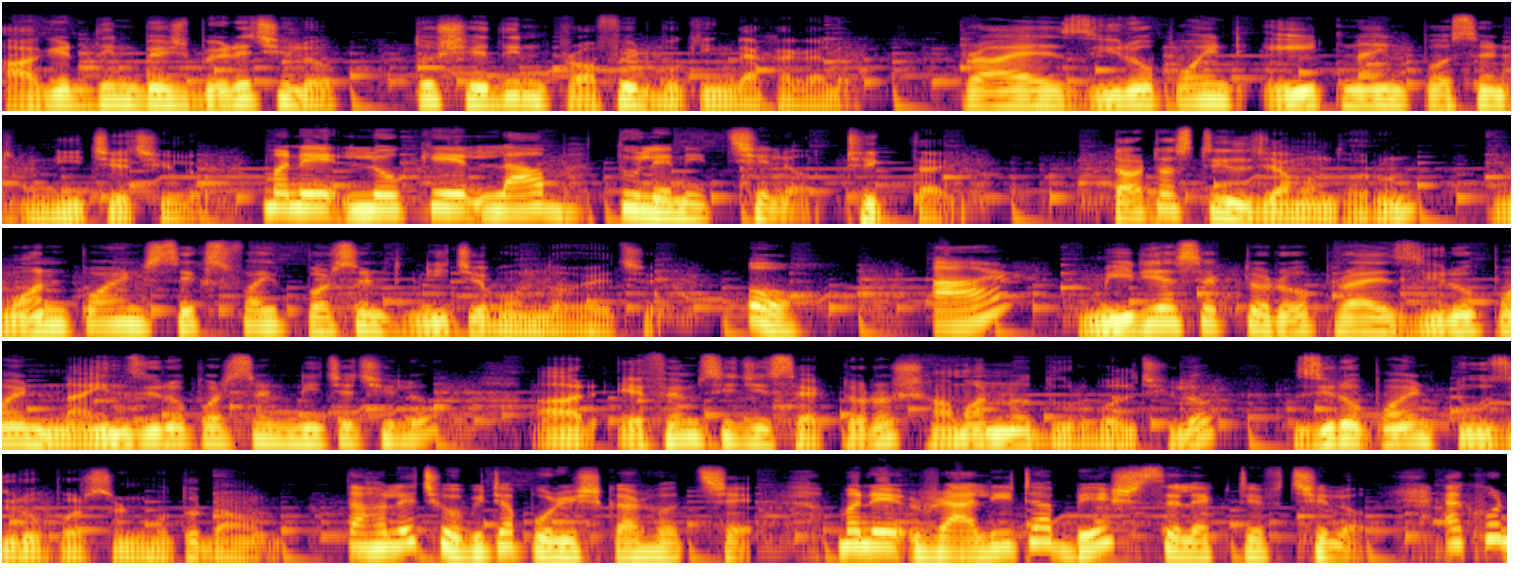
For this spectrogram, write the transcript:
আগের দিন বেশ বেড়েছিল তো সেদিন প্রফিট বুকিং দেখা গেল। প্রায় zero point eight nine percent নিচে ছিল। মানে লোকে লাভ তুলে নিচ্ছিল। ঠিক তাই। টাটা স্টিল যেমন ধরুন one point six five percent নিচে বন্ধ হয়েছে। ও আর? মিডিয়া সেক্টরও প্রায় zero point nine zero percent নিচে ছিল আর এফএমসিজি সেক্টরও সামান্য দুর্বল ছিল zero point two zero percent মতো ডাউন তাহলে ছবিটা পরিষ্কার হচ্ছে। মানে র্যালিটা বেশ সিলেক্টিভ ছিল। এখন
